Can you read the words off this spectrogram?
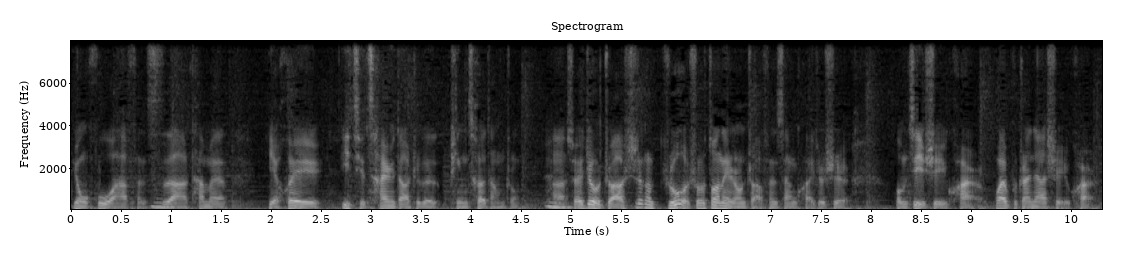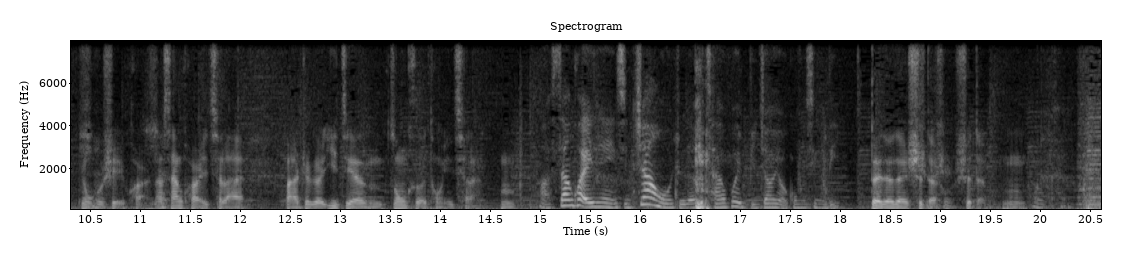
用户啊、粉丝啊，他们。也会一起参与到这个评测当中啊，所以就主要是这个。如果说做内容，主要分三块，就是我们自己是一块儿，外部专家是一块儿，用户是一块儿，那三块儿一起来把这个意见综合统一起来。嗯，啊，三块意见一起，这样我觉得才会比较有公信力。对对对，是的，是的，嗯。OK。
